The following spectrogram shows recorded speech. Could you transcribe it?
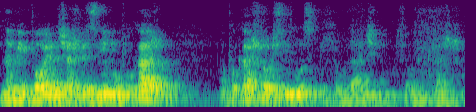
на мій погляд, ще щось зніму, покажу. А поки що всім успіхів, удачі, всього найкращого.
